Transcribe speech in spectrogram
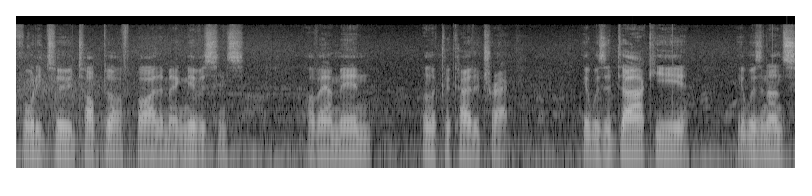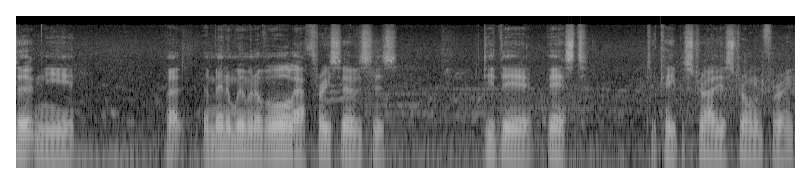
42 topped off by the magnificence of our men on the Kokoda track. It was a dark year, it was an uncertain year, but the men and women of all our three services did their best to keep Australia strong and free.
